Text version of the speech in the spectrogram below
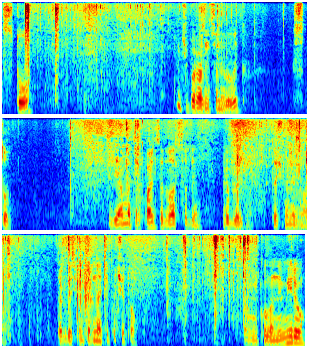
100. Ну, типу, різниця невелика. 100. Діаметр пальця 21. Приблизно. Точно не знаю. Так десь в інтернеті почитав. Сам ніколи не міряв.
